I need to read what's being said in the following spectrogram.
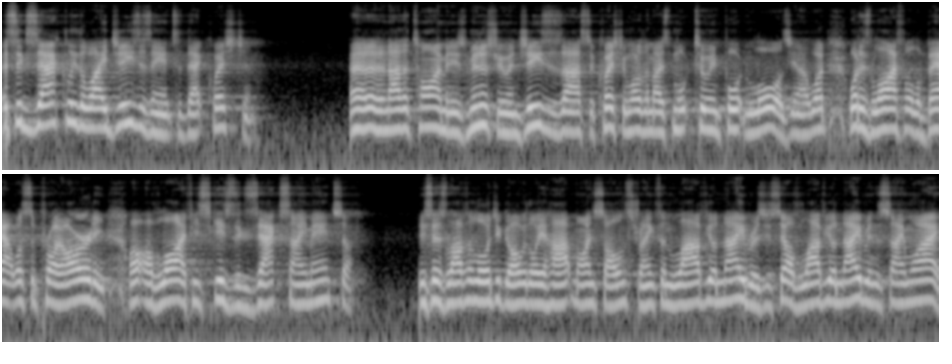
It's exactly the way Jesus answered that question. At another time in his ministry, when Jesus asked the question, What are the most two important laws? You know, what, what is life all about? What's the priority of, of life? He gives the exact same answer. He says, Love the Lord your God with all your heart, mind, soul, and strength, and love your neighbor as yourself. Love your neighbor in the same way.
